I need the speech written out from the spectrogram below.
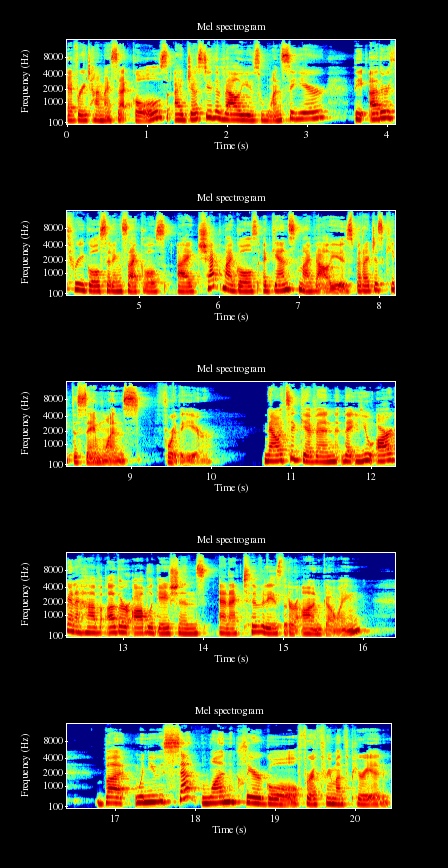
every time I set goals. I just do the values once a year. The other three goal setting cycles, I check my goals against my values, but I just keep the same ones for the year. Now, it's a given that you are going to have other obligations and activities that are ongoing. But when you set one clear goal for a three month period,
